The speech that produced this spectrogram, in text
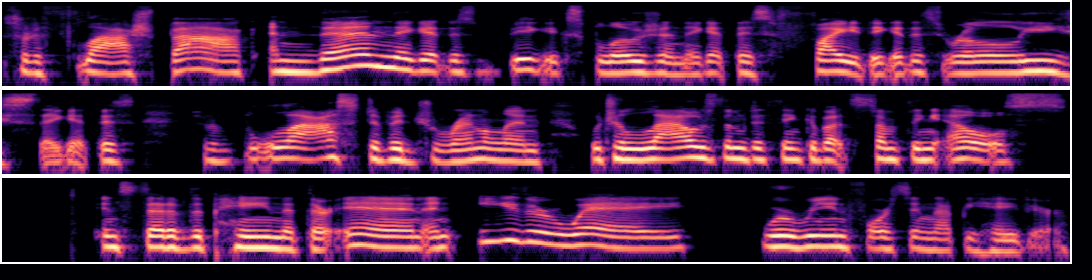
sort of flash back and then they get this big explosion. They get this fight. They get this release. They get this sort of blast of adrenaline which allows them to think about something else instead of the pain that they're in and either way we're reinforcing that behavior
